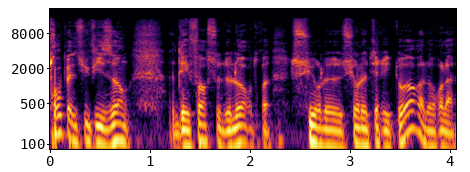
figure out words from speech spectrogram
trop insuffisants des forces de l'ordre sur le, sur le territoire. Alors la,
